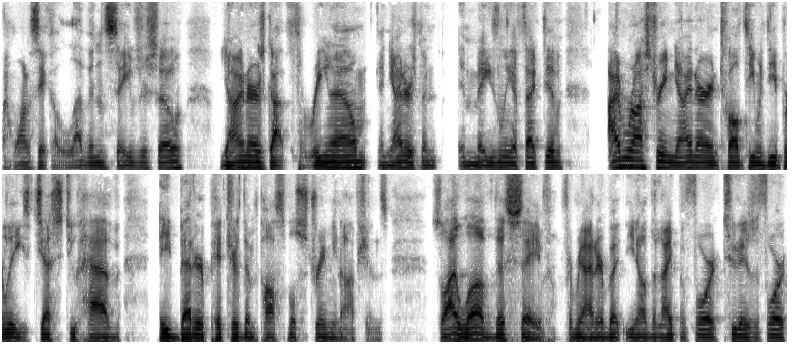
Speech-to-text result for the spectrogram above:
I want to say like 11 saves or so. Yennier's got three now, and Yennier's been amazingly effective. I'm rostering Yennier in 12 team and deeper leagues just to have a better pitcher than possible streaming options. So I love this save from Yennier. But you know, the night before, two days before,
